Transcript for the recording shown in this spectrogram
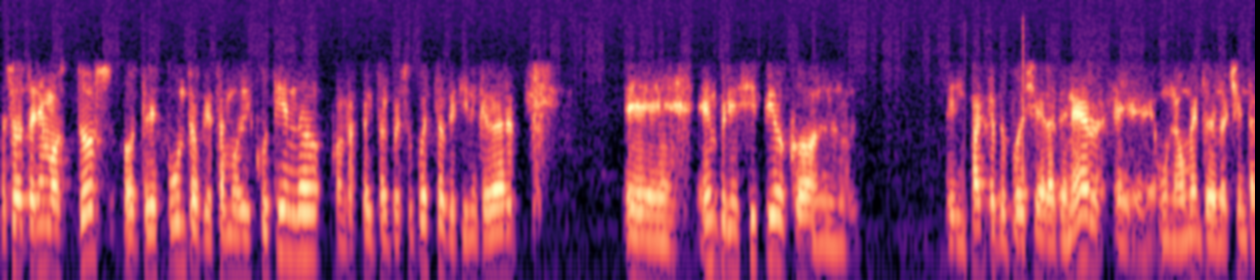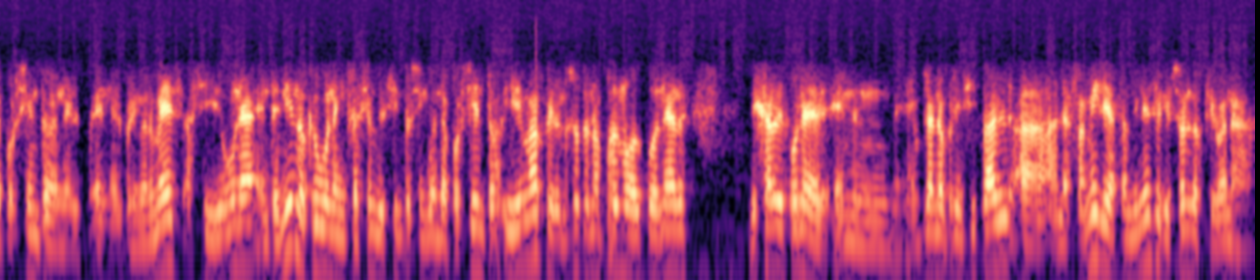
nosotros tenemos dos o tres puntos que estamos discutiendo con respecto al presupuesto que tiene que ver eh, en principio con el impacto que puede llegar a tener eh, un aumento del 80% en el, en el primer mes, así de una, entendiendo que hubo una inflación del 150% y demás, pero nosotros no podemos poner dejar de poner en, en plano principal a, las familias tandinenses que son los que van a,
